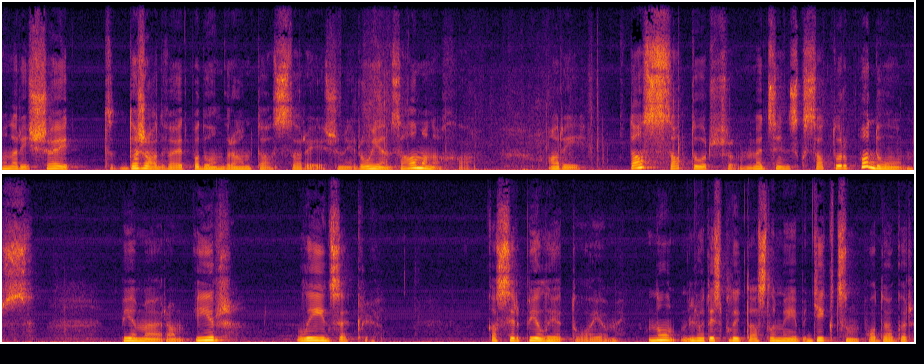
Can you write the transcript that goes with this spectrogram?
Un arī šeit dažādi veidi padomu grāmatās, arī šajā Rujens almanahā, arī tas satur medicīniski satura padomus. Piemēram, ir līdzekļi, kas ir pielietojami. Nu, ļoti izplatītā slimība, ģikts un podagara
